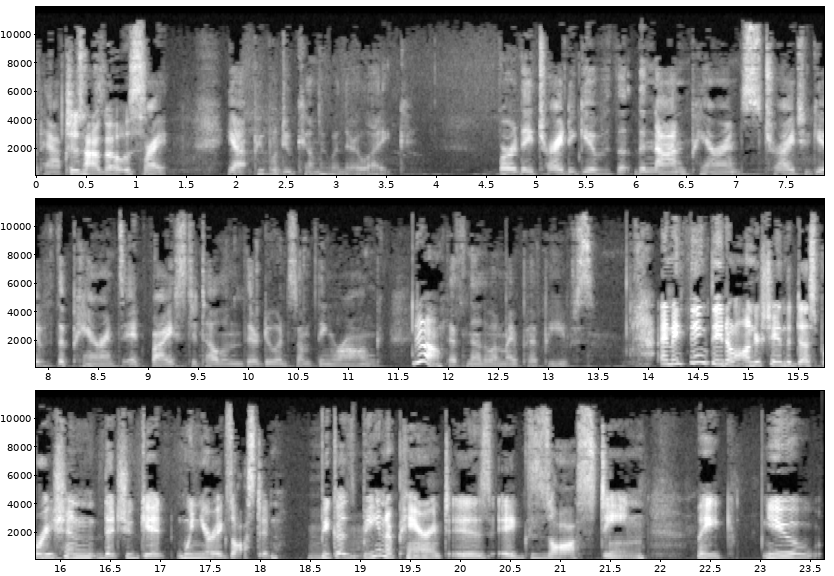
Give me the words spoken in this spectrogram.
It happens. Just how it goes. Right. Yeah, people do kill me when they're like, or they try to give the, the non parents try to give the parents advice to tell them they're doing something wrong. Yeah. That's another one of my pet peeves. And I think they don't understand the desperation that you get when you're exhausted. Because mm-hmm. being a parent is exhausting. Like, you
